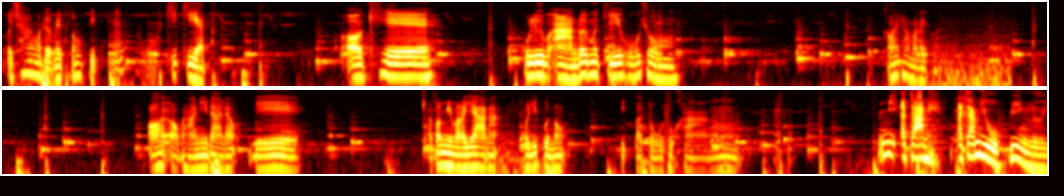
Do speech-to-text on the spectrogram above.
เออช่างมาเถอะไม่ต้องปิด ขี้เกียจ โอเค กูลืมอ่านด้วยเมื่อกี้คุณผู้ชม เขาให้ทำอะไรก่อนอ๋อให้ออกไปทางนี้ได้แล้ว เย่แล้วก็มีมารยาทนะคนญี่ปุ่นต้องปิดประตูทุกครั้งไม่มีอาจารย์อาจารย์อยู่วิ่งเลย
